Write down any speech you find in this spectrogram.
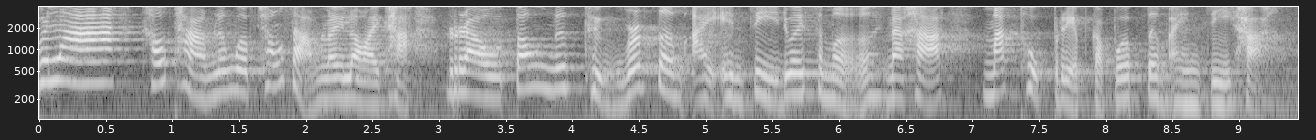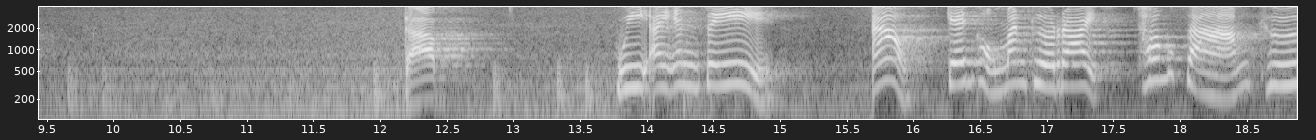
เวลาเขาถามเรื่อง verb ช่อง 3 ลอยๆ ค่ะ เราต้องนึกถึง verb เติม ing ด้วยเสมอนะคะ มักถูกเปรียบกับ verb เติม ing ค่ะ กับ ving อ้าว เกณฑ์ของมันคืออะไร ช่อง 3 คือ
